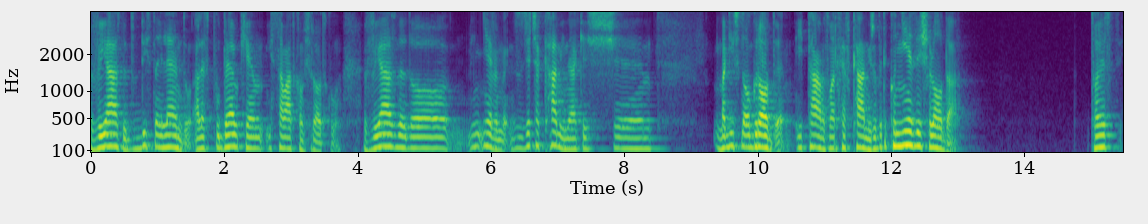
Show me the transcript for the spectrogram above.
wyjazdy do Disneylandu, ale z pudełkiem i sałatką w środku, wyjazdy do, nie wiem, z dzieciakami na jakieś magiczne ogrody i tam z marchewkami, żeby tylko nie zjeść loda. To, jest,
